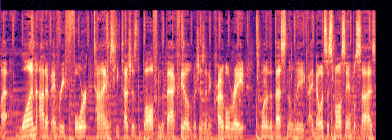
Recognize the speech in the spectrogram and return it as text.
uh, one out of every four times he touches the ball from the backfield, which is an incredible rate. It's one of the best in the league. I know it's a small sample size,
